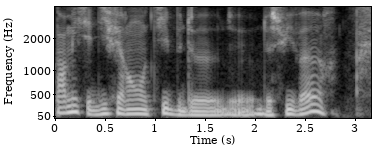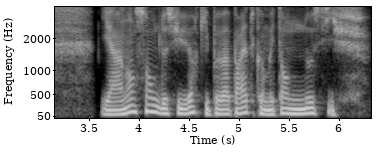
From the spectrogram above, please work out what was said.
Parmi ces différents types de, de, suiveurs, il y a un ensemble de suiveurs qui peuvent apparaître comme étant nocifs.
